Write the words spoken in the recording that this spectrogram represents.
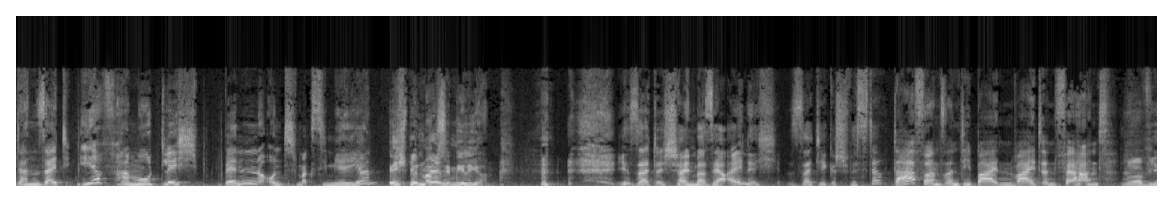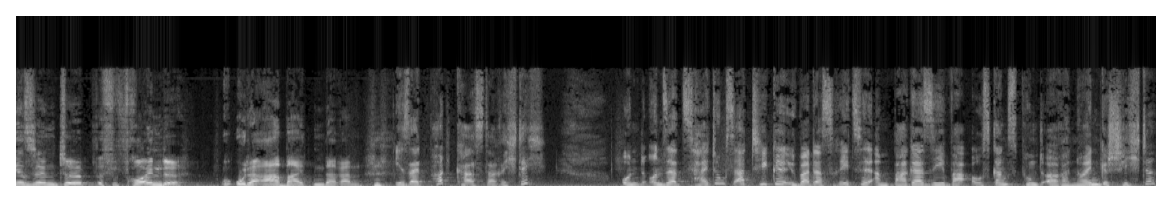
Dann seid ihr vermutlich Ben und Maximilian? Ich, bin, Maximilian. ihr seid euch scheinbar sehr einig. Seid ihr Geschwister? Davon sind die beiden weit entfernt. Na, wir sind äh, Freunde. Oder arbeiten daran. Ihr seid Podcaster, richtig? Und unser Zeitungsartikel über das Rätsel am Baggersee war Ausgangspunkt eurer neuen Geschichte?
